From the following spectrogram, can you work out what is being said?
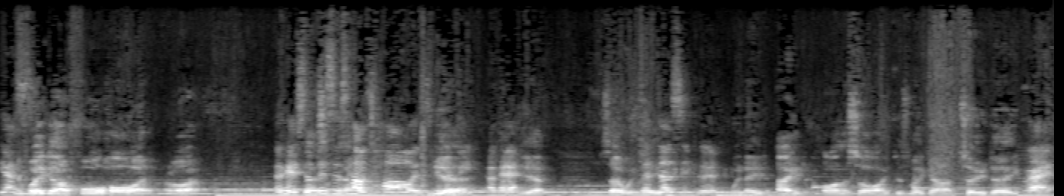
yes. if we're going four high, right? Okay, so That's this is how about- tall it's gonna Yeah. be. Okay. Yeah. So we That need does seem good. we need eight either side because we're going two deep. Right.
